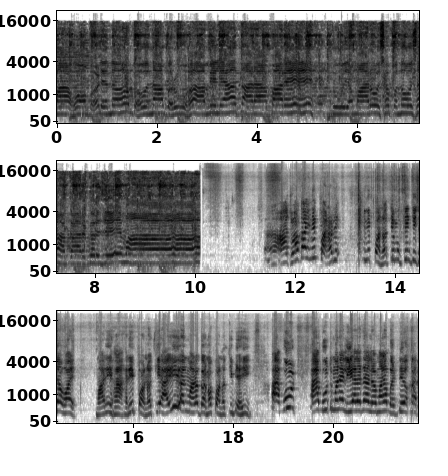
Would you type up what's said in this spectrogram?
માં હોંભળ ન ભવના બરુહા મિલ્યા તારા પારે. તું અમારો સપનો સાકાર કરજે માં. આ જો કા એની પનોતી એની પનોતી મૂકીને ચીસા હોય. મારી હારી પનોતી આવી અને મારા ઘરમાં પનોતી બેહી. આ બૂટ આ બૂટ મને લઈ આલે લે મારા બર્થડે વખત.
